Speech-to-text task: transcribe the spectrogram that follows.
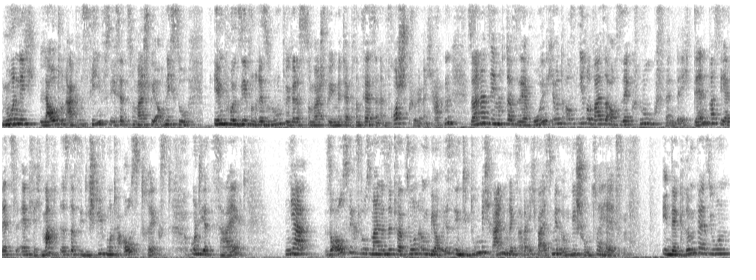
Nur nicht laut und aggressiv. Sie ist jetzt zum Beispiel auch nicht so impulsiv und resolut, wie wir das zum Beispiel mit der Prinzessin im Froschkönig hatten, sondern sie macht das sehr ruhig und auf ihre Weise auch sehr klug, finde ich. Denn was sie ja letztendlich macht, ist, dass sie die Stiefmutter austrickst und ihr zeigt, ja, so auswegslos meine Situation irgendwie auch ist, in die du mich reinbringst, aber ich weiß mir irgendwie schon zu helfen. In der Grimm-Version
